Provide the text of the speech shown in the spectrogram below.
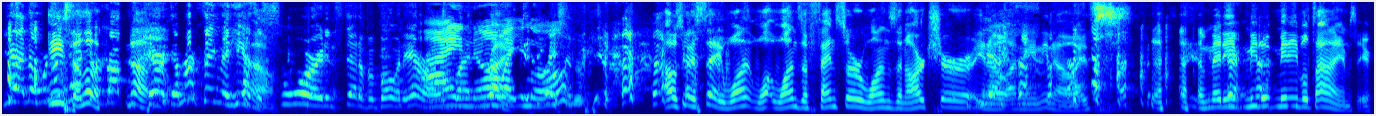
Yeah, no, we're not talking look, about no. the character. I'm not saying that he has no. a sword instead of a bow and arrow. I know, right. you know. I was going to say one, one's a fencer, one's an archer. You yeah. know, I mean, you know, it's medieval, medieval times here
